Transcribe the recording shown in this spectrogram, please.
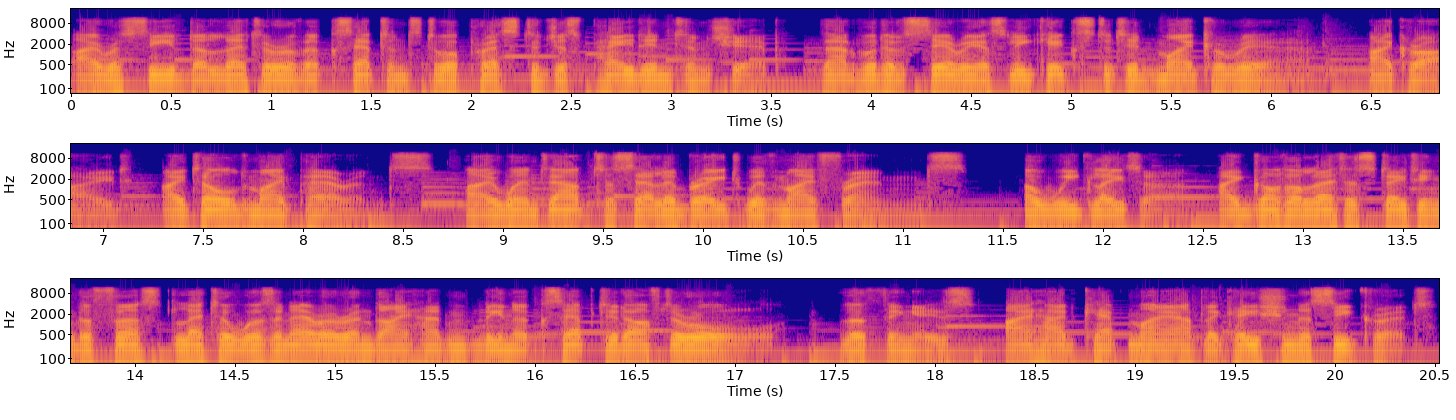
I received a letter of acceptance to a prestigious paid internship that would have seriously kickstarted my career. I cried. I told my parents. I went out to celebrate with my friends. A week later, I got a letter stating the first letter was an error and I hadn't been accepted after all. The thing is, I had kept my application a secret,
